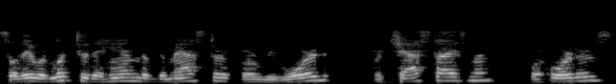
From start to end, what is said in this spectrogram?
So they would look to the hand of the master for reward, for chastisement, for orders.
